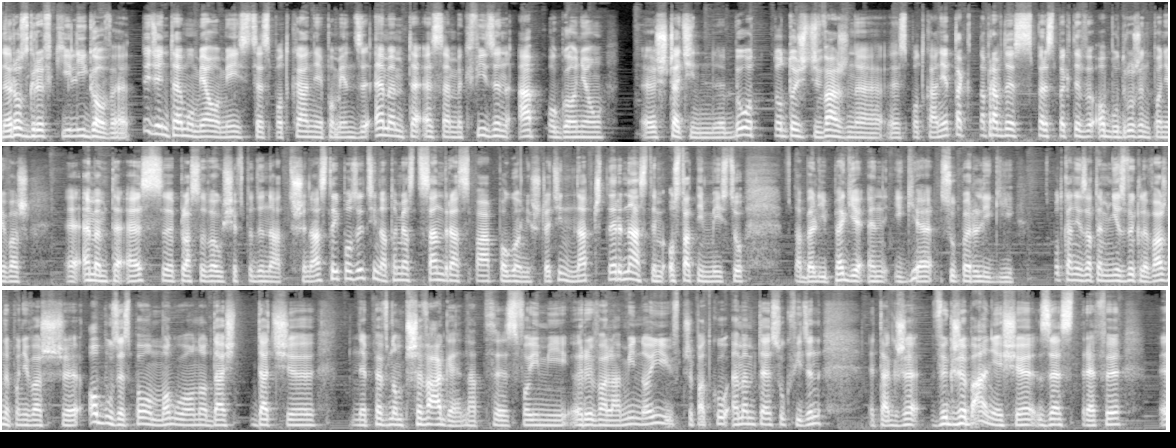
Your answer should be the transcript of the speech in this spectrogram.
rozgrywki ligowe. Tydzień temu miało miejsce spotkanie pomiędzy MMTS-em Kwizyn a Pogonią Szczecin. Było to dość ważne e, spotkanie, tak naprawdę z perspektywy obu drużyn, ponieważ e, MMTS plasował się wtedy na 13 pozycji, natomiast Sandra Spa Pogoń Szczecin na 14 ostatnim miejscu w tabeli PGNiG Superligi. Spotkanie zatem niezwykle ważne, ponieważ e, obu zespołom mogło ono dać, dać e, pewną przewagę nad e, swoimi rywalami. No i w przypadku MMTS-u Kwidzyn e, także wygrzebanie się ze strefy e,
